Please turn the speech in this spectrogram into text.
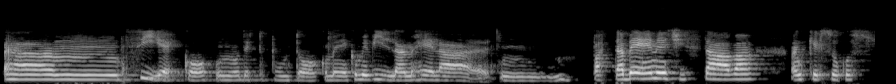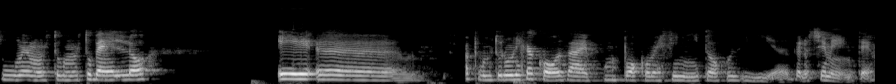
Um, sì, ecco, ho detto appunto come, come villain Hela mh, fatta bene, ci stava, anche il suo costume molto molto bello e appunto l'unica cosa è un po' come è finito così velocemente.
